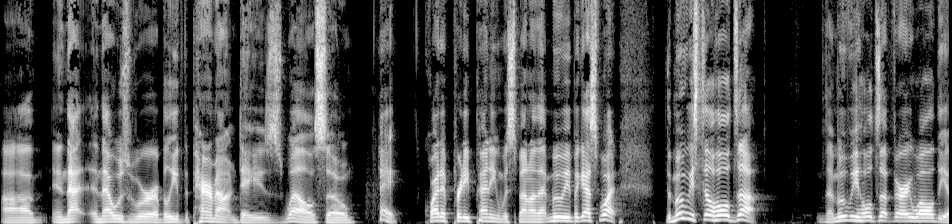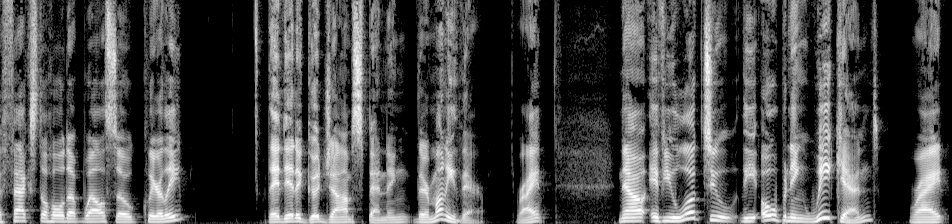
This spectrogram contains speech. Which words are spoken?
uh, and that and that was where I believe the Paramount days as well. So hey, quite a pretty penny was spent on that movie. But guess what? The movie still holds up. The movie holds up very well. The effects still hold up well. So clearly, they did a good job spending their money there, right? Now, if you look to the opening weekend, right?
